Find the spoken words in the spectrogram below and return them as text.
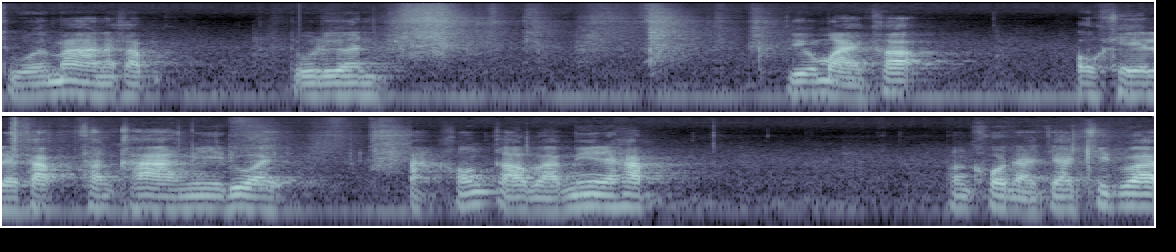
สวยมากนะครับ ตัวเรือนบิ้วใหม่ก็โอเคเลยครับทั้งข้างนี่ด้วยอของเก่าแบบนี้นะครับ บางคนอาจจะคิดว่า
